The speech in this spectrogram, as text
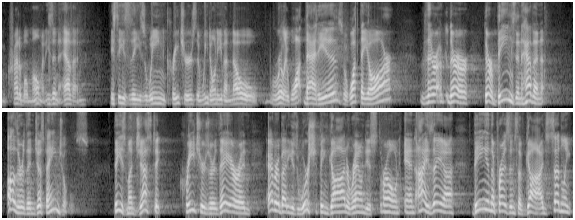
incredible moment. He's in heaven. He sees these winged creatures, and we don't even know really what that is or what they are. There are, there are, there are beings in heaven other than just angels. These majestic creatures are there, and everybody is worshiping God around his throne. And Isaiah, being in the presence of God, suddenly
